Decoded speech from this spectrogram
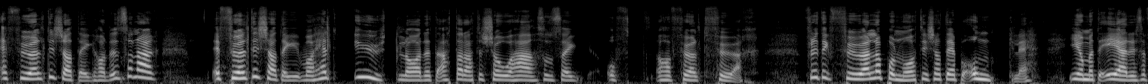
Jeg følte ikke at jeg hadde en sånn her Jeg følte ikke at jeg var helt utladet etter dette showet her, sånn som jeg ofte har følt før. Fordi jeg føler på en måte ikke at det er på ordentlig. I og med at det er disse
